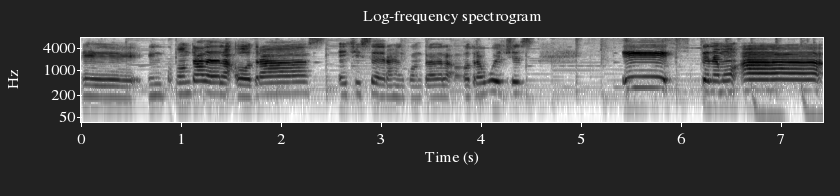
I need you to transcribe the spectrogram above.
eh, en contra de las otras hechiceras, en contra de las otras witches. Y tenemos a,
